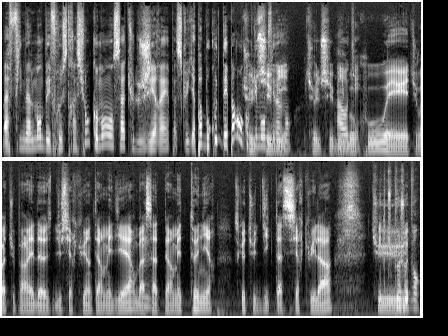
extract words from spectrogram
bah, finalement des frustrations. Comment ça tu le gérais? Parce qu'il n'y a pas beaucoup de départs en Tu Coupe du Monde subis. finalement. Tu le subis Ah, beaucoup et tu vois, tu parlais de- du circuit intermédiaire, bah, Mm. ça te permet de tenir ce que tu dis que tu as ce circuit-là. Et que tu peux jouer devant.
